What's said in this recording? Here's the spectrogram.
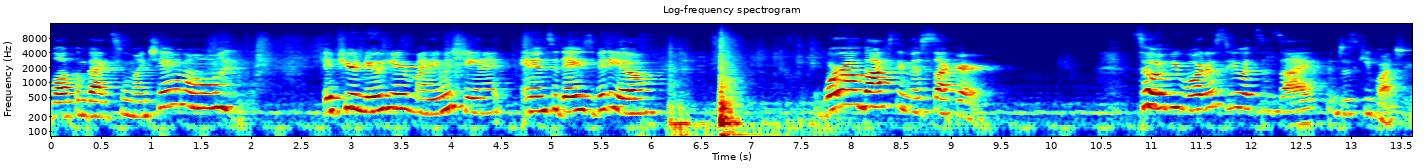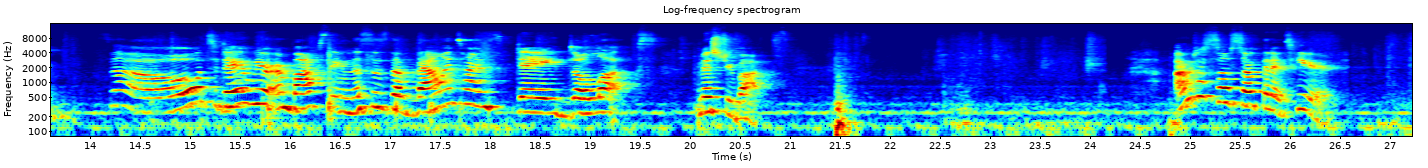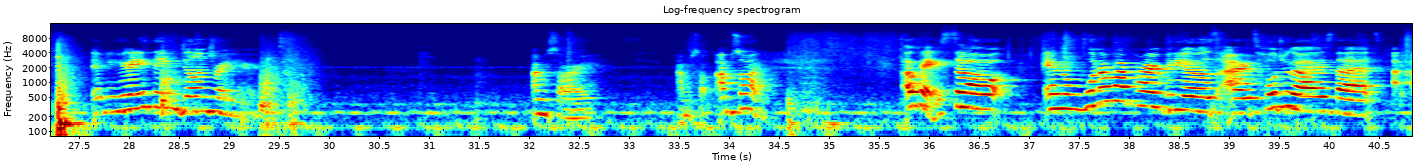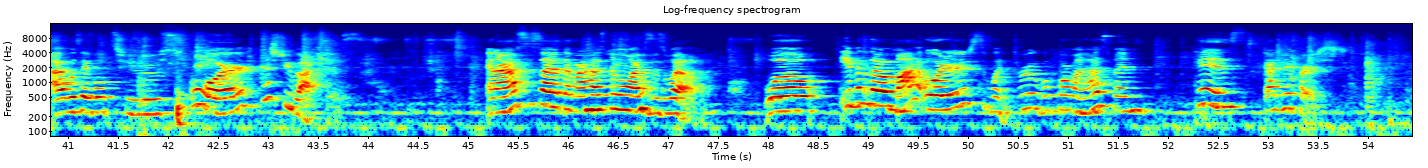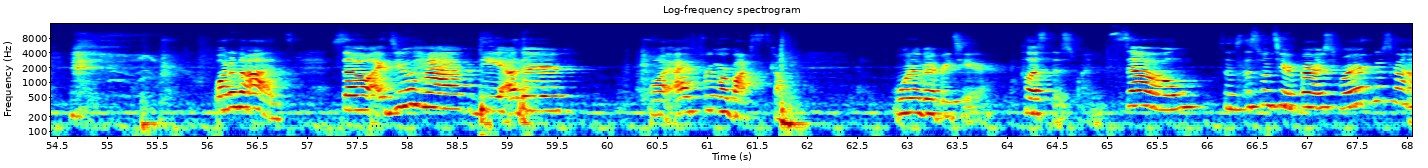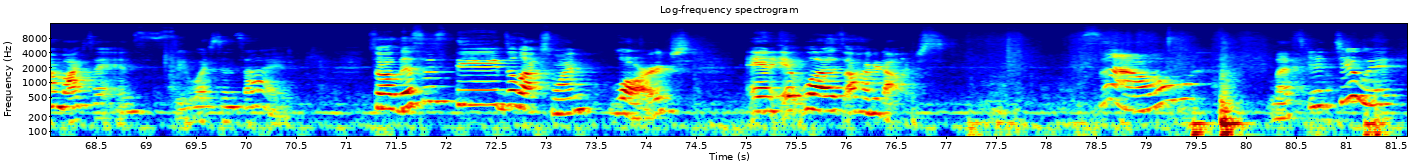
Welcome back to my channel. If you're new here, my name is Janet, and in today's video, we're unboxing this sucker. So if you want to see what's inside, then just keep watching. So today we are unboxing, this is the Valentine's Day Deluxe Mystery Box. I'm just so stoked that it's here. If you hear anything, Dylan's right here. I'm sorry. I'm sorry. I'm sorry. Okay, so in one of my prior videos, I told you guys that I was able to score mystery boxes. And I also said that my husband was as well. Well, even though my orders went through before my husband, his got here first. what are the odds? So I do have the other, well, I have three more boxes coming. One of every tier, plus this one. So, since this one's here first, we're just gonna unbox it and see what's inside. So this is the deluxe one, large, and it was a $100. So, let's get to it.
